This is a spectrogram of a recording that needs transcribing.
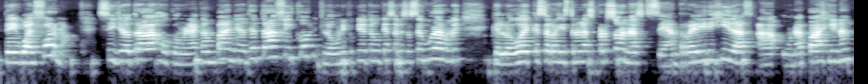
De igual forma, si yo trabajo con una campaña de tráfico, lo único que yo tengo que hacer es asegurarme que luego de que se registren las personas sean redirigidas a una página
